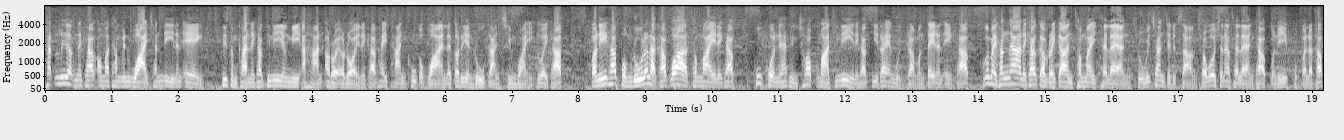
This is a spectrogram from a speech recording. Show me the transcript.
คัดเลือกนะครับเอามาทำเป็นไวน์ชั้นดีนั่นเอง ที่สำคัญนะครับที่นี่ยังมีอาหารอร่อยๆนะครับให้ทานคู่กับไวน์แล้วก็เรียนรู้การชิมไวน์อีกด้วยครับตอนนี้ครับผมรู้แล้วล่ะครับว่าทำไมนะครับผู้คนนะฮะถึงชอบมาที่นี่นะครับที่ไร่องุ่นกรามอนเต้นั่นเองครับพบกันใหม่ครั้งหน้านะครับกับรายการทำไมไทยแลนด์ True Vision 73 Travel Channel Thailand ครับวันนี้ผมไปแล้วครับ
